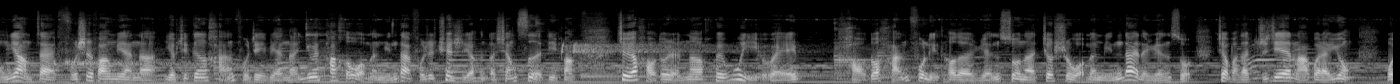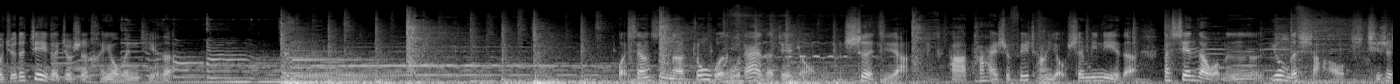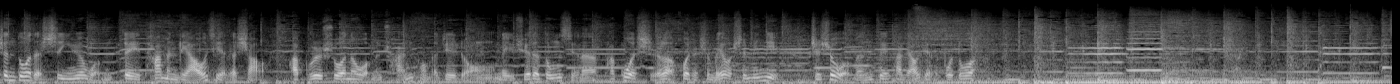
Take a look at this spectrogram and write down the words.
同样在服饰方面呢，尤其跟韩服这边呢，因为它和我们明代服饰确实有很多相似的地方，就有好多人呢会误以为好多韩服里头的元素呢就是我们明代的元素，就要把它直接拿过来用。我觉得这个就是很有问题的。我相信呢，中国古代的这种设计啊。啊，它还是非常有生命力的。那现在我们用的少，其实更多的是因为我们对它们了解的少，而不是说呢，我们传统的这种美学的东西呢，它过时了，或者是没有生命力，只是我们对它了解的不多。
